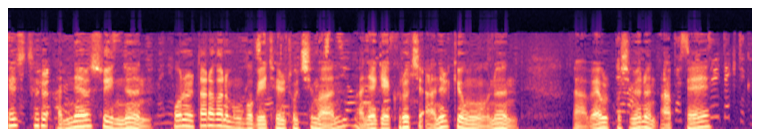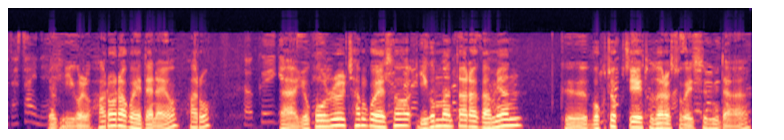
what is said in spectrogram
퀘스트를 안내할 수 있는 폰을 따라가는 방법이 제일 좋지만 만약에 그렇지 않을 경우는 자, 맵을 보시면은 앞에 여기 이걸 화로라고 해야 되나요? 화로? 자, 요거를 참고해서 이것만 따라가면 그 목적지에 도달할 수가 있습니다.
